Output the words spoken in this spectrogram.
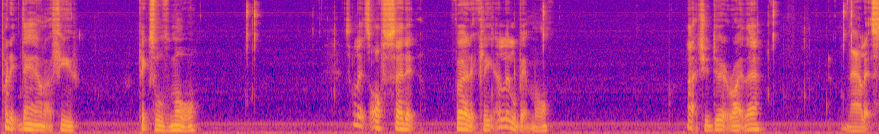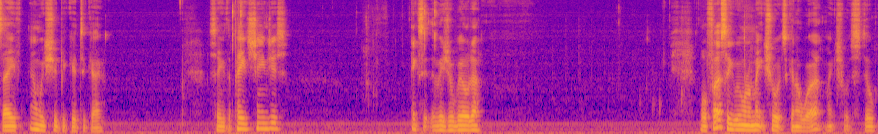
put it down a few pixels more. So let's offset it vertically a little bit more. That should do it right there. Now let's save and we should be good to go. Save the page changes. Exit the visual builder. Well, firstly, we want to make sure it's going to work. Make sure it's still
